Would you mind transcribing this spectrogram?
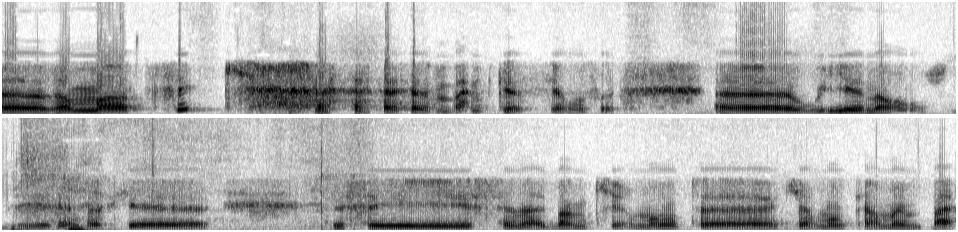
Romantique? Bonne question, ça. Euh, oui et non, je dirais, parce que c'est un album qui remonte euh, qui remonte quand même. Ben,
